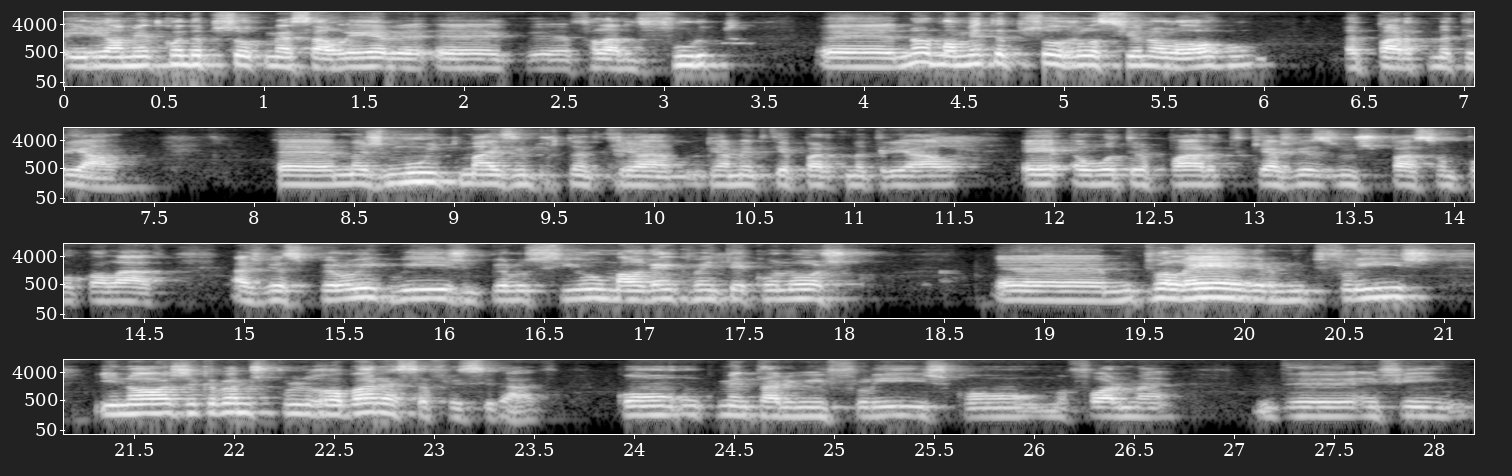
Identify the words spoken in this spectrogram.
e realmente quando a pessoa começa a ler, a falar de furto, normalmente a pessoa relaciona logo a parte material. mas muito mais importante que realmente que a parte material é a outra parte que às vezes nos passa um pouco ao lado. Às vezes pelo egoísmo, pelo ciúme, alguém que vem ter connosco uh, muito alegre, muito feliz, e nós acabamos por lhe roubar essa felicidade com um comentário infeliz, com uma forma de, enfim,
